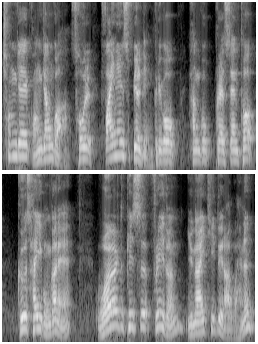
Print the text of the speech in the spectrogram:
청계 광장과 서울 파이낸스 빌딩 그리고 한국 프레스센터 그 사이 공간에 월드 피스 프리덤 유나이티드라고 하는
